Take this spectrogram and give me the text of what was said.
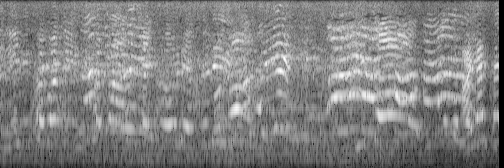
Dito! Ayan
